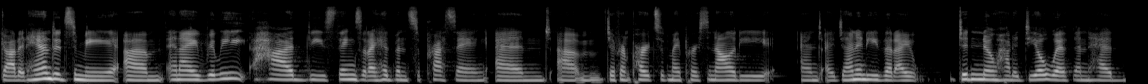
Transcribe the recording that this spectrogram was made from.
got it handed to me. Um, and I really had these things that I had been suppressing and um, different parts of my personality and identity that I didn't know how to deal with and had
